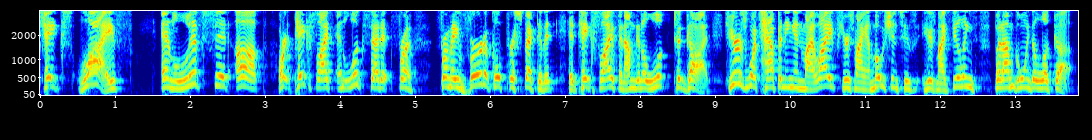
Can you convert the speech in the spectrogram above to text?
takes life and lifts it up, or it takes life and looks at it from, from a vertical perspective. It, it takes life and I'm going to look to God. Here's what's happening in my life. Here's my emotions. Here's, here's my feelings, but I'm going to look up.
